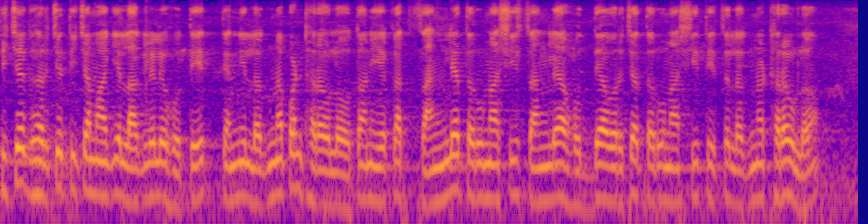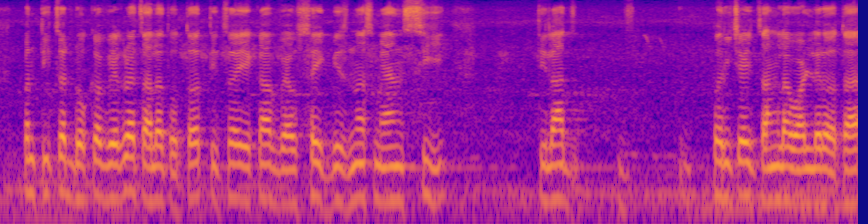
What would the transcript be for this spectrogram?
तिचे घरचे तिच्यामागे लागलेले होते. त्यांनी लग्न पण ठरवलं होतं आणि एका चांगल्या तरुणाशी चांगल्या होद्यावरच्या तरुणाशी तिचं लग्न ठरवलं. पण तिचं डोकं वेगळं चालत होतं. तिचं एका व्यावसायिक बिझनेसमॅनशी तिला परिचय चांगला वाढलेला होता.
